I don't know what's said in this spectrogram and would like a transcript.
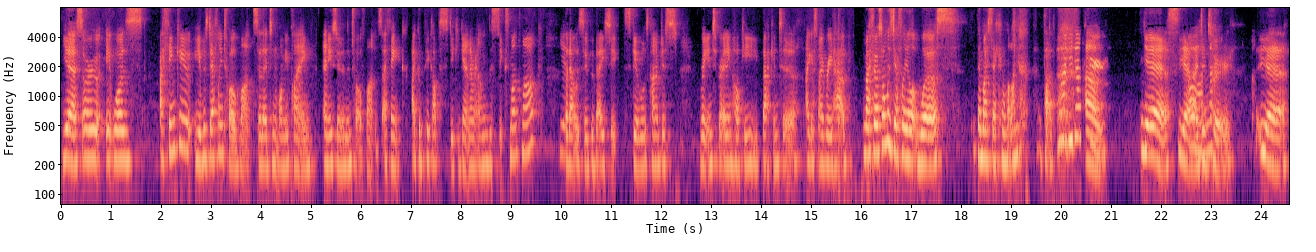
Yeah, so it was I think it, it was definitely 12 months. So they didn't want me playing any sooner than 12 months. I think I could pick up a stick again around the six month mark. Yeah. But that was super basic skills, kind of just reintegrating hockey back into, I guess, my rehab. My first one was definitely a lot worse than my second one. but have you done two? Um, Yes, yeah, oh, I did no. too. Yeah.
